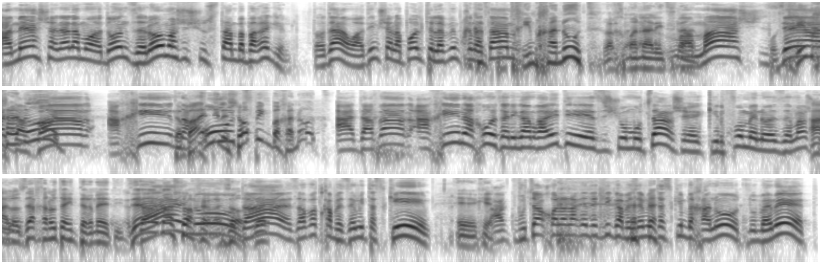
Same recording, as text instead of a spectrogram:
המאה שנה למועדון זה לא משהו שהוא סתם בא ברגל. אתה יודע, האוהדים של הפועל תל אביב מבחינתם, פותחים חנות, רחמנא ליצלן. ממש, זה. הדבר הכי אתה בא איתי נחוץ. לשופינג בחנות? הדבר הכי נחוץ, אני גם ראיתי איזשהו מוצר שקילפו ממנו איזה משהו. אה, לא, זה החנות האינטרנטית. זה די, משהו אחר. נו, עזוב, די, זה- עזוב אותך, בזה מתעסקים. אה, כן. הקבוצה יכולה לרדת ליגה, בזה מתעסקים בחנות, נו באמת.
